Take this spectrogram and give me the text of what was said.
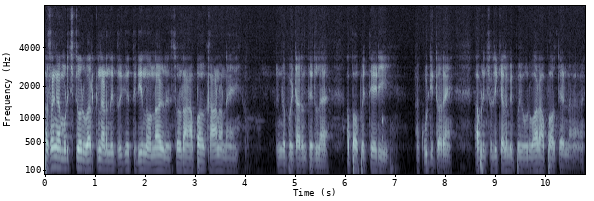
பசங்க முடிச்சுட்டு ஒரு ஒர்க் நடந்துகிட்ருக்கு திடீர்னு ஒரு நாள் சொல்கிறான் அப்பாவை காணோண்ணே எங்கே போயிட்டாருன்னு தெரியல. அப்பாவை போய் தேடி நான் கூட்டிகிட்டு வரேன். அப்படின்னு சொல்லி கிளம்பி போய் ஒரு வாரம் அப்பாவை தேடினாங்க.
